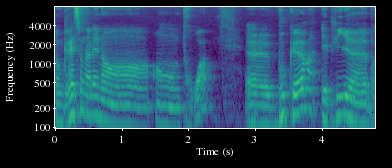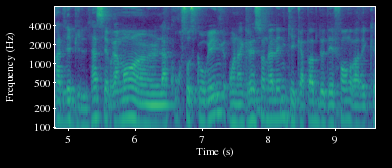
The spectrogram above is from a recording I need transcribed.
Donc Grayson Allen en, en 3, euh, Booker et puis euh, Bradley Bill. Là c'est vraiment euh, la course au scoring. On a Grayson Allen qui est capable de défendre avec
